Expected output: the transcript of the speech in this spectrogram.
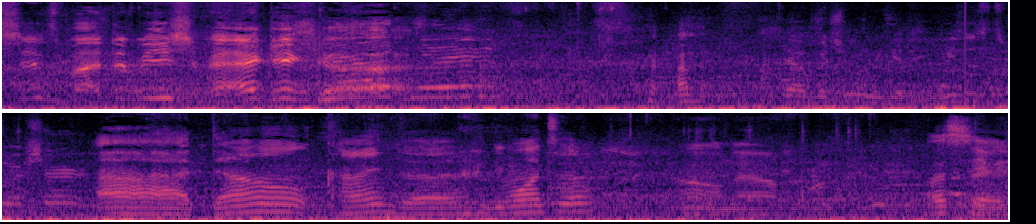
this shit's about to be smacking good. Yeah, but you want to get a Yeezus tour shirt? I don't, kinda. Do you want to? I don't know. Let's see.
